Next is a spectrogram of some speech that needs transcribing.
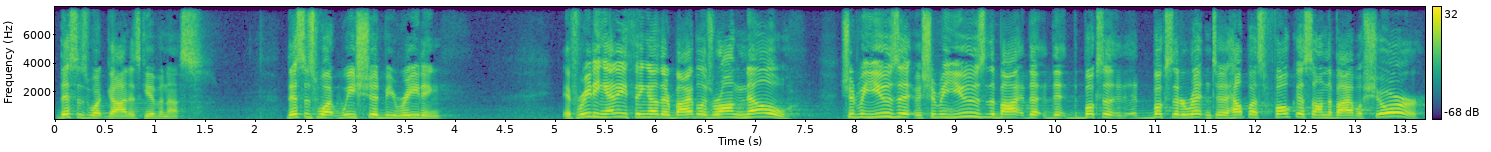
This is what God has given us. This is what we should be reading. If reading anything other Bible is wrong, no. Should we use it? Should we use the, the, the books, uh, books that are written to help us focus on the Bible? Sure.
